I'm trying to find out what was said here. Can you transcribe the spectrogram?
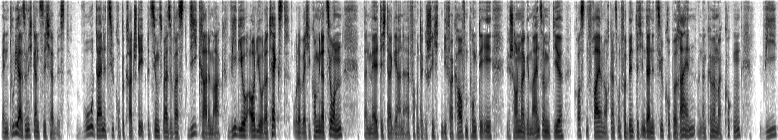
Wenn du dir also nicht ganz sicher bist, wo deine Zielgruppe gerade steht, beziehungsweise was die gerade mag, Video, Audio oder Text oder welche Kombinationen, dann melde dich da gerne einfach unter geschichtendieverkaufen.de. Wir schauen mal gemeinsam mit dir kostenfrei und auch ganz unverbindlich in deine Zielgruppe rein und dann können wir mal gucken, wie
